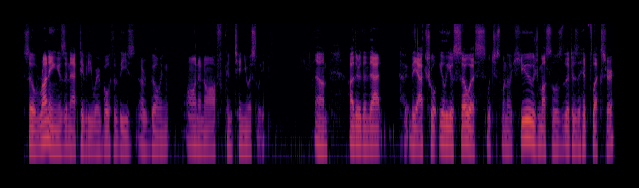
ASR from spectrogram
So running is an activity where both of these are going on and off continuously. Um, other than that, uh, the actual iliopsoas, which is one of the huge muscles that is a hip flexor,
